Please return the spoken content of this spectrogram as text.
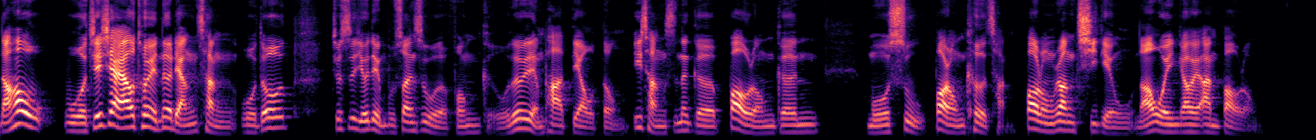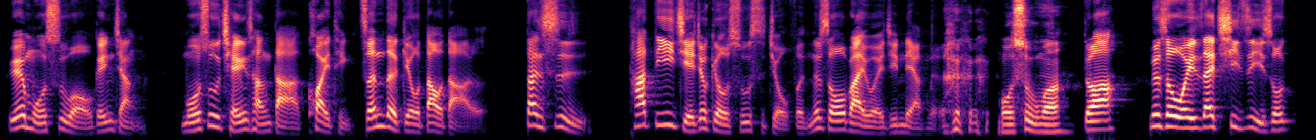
然后我接下来要推的那两场，我都就是有点不算是我的风格，我都有点怕调动。一场是那个暴龙跟魔术，暴龙客场，暴龙让七点五，然后我应该会按暴龙，因为魔术哦，我跟你讲，魔术前一场打快艇真的给我倒打了，但是他第一节就给我输十九分，那时候我本来以为已经凉了。魔术吗？对啊，那时候我一直在气自己说。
